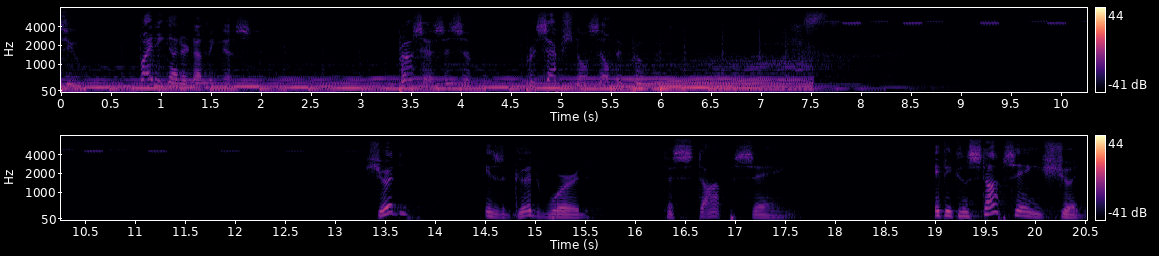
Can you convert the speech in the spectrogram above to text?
to Fighting Utter Nothingness Processes of Perceptional Self Improvement. Should is a good word to stop saying. If you can stop saying should,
